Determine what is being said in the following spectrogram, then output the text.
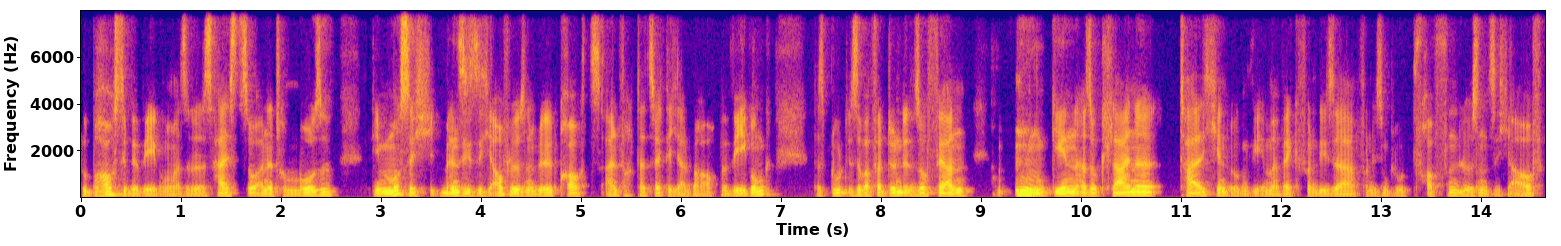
du brauchst die Bewegung. Also das heißt, so eine Thrombose, die muss sich, wenn sie sich auflösen will, braucht es einfach tatsächlich einfach auch Bewegung. Das Blut ist aber verdünnt. Insofern gehen also kleine Teilchen irgendwie immer weg von dieser, von diesem Blutpfropfen, lösen sich auf.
